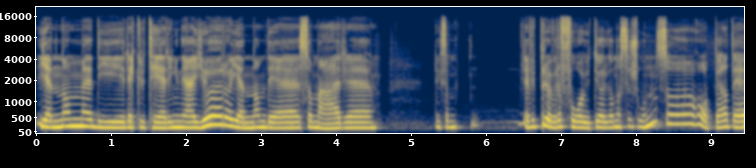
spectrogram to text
gjennom de rekrutteringene jeg gjør, og gjennom det som er uh, liksom det vi prøver å få ut i organisasjonen, så håper jeg at det,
